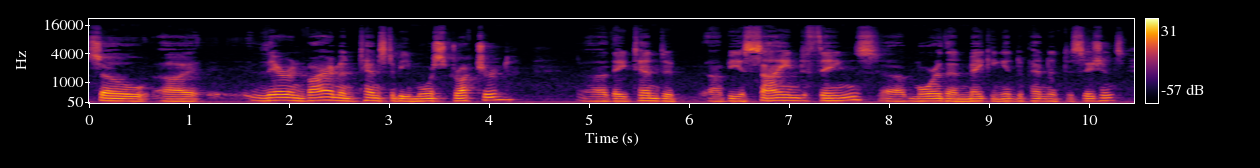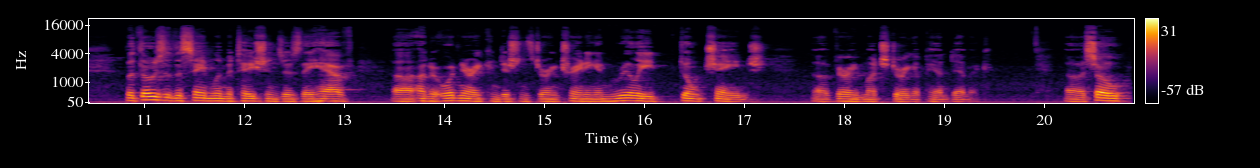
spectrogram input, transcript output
So uh, their environment tends to be more structured. Uh, they tend to be assigned things more than making independent decisions. But those are the same limitations as they have uh, under ordinary conditions during training and really don't change uh, very much during a pandemic. Uh, so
